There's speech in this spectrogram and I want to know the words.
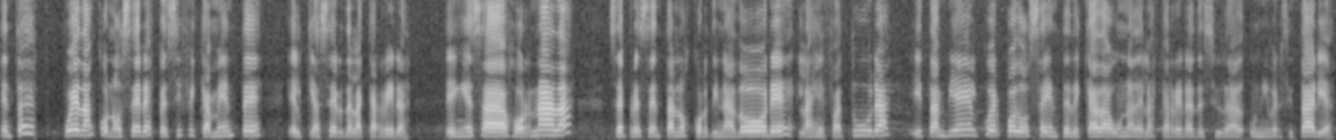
entonces puedan conocer específicamente el quehacer de la carrera. En esa jornada se presentan los coordinadores, la jefatura y también el cuerpo docente de cada una de las carreras de ciudad universitaria.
